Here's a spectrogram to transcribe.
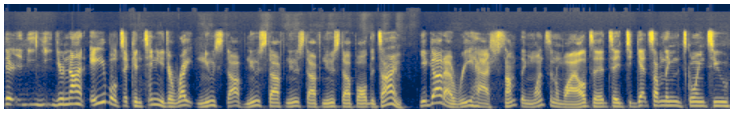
you're not able to continue to write new stuff, new stuff, new stuff, new stuff all the time. You gotta rehash something once in a while to to to get something that's going to,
